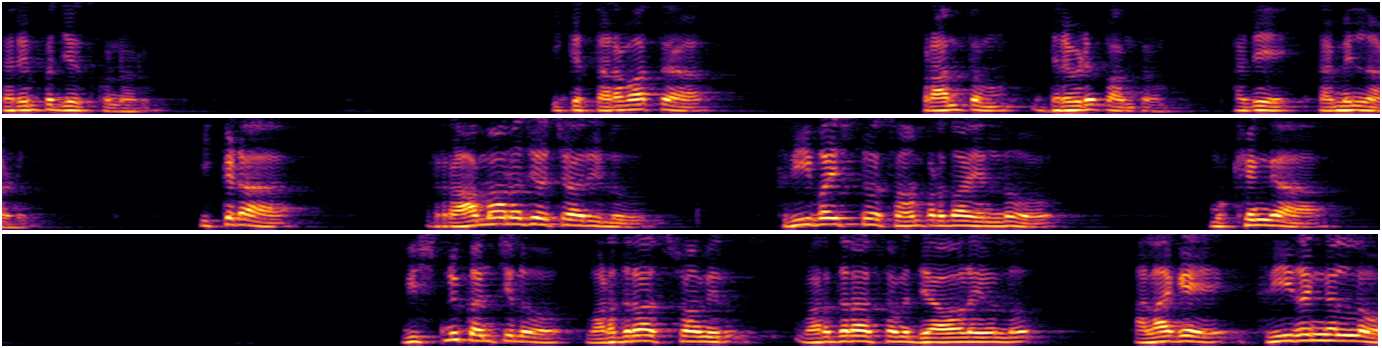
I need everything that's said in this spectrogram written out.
తరింపజేసుకున్నారు. ఇక తర్వాత ప్రాంతం ద్రవిడ ప్రాంతం అదే తమిళనాడు. ఇక్కడ రామానుజాచార్యులు శ్రీ వైష్ణవ సాంప్రదాయంలో ముఖ్యంగా విష్ణు కంచిలో వరదరాజస్వామి వరదరాజస్వామి దేవాలయంలో అలాగే శ్రీరంగంలో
